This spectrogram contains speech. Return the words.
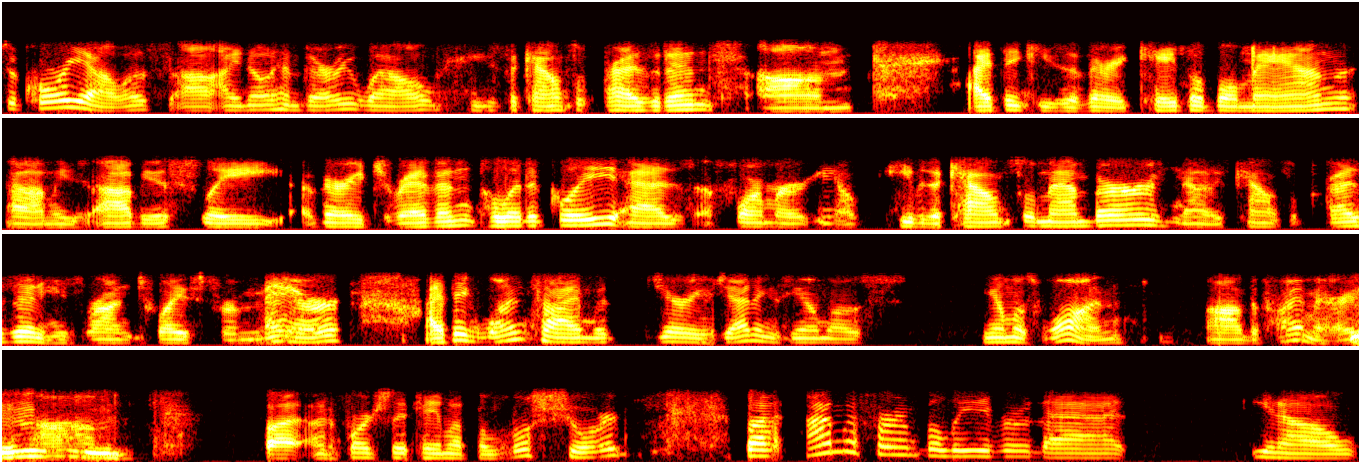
so Corey Ellis, uh, I know him very well. He's the council president. Um, I think he's a very capable man. Um, he's obviously very driven politically as a former, you know, he was a council member. Now he's council president. He's run twice for mayor. I think one time with Jerry Jennings, he almost he almost won uh, the primary, Mm-hmm. um, but unfortunately came up a little short. But I'm a firm believer that you know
